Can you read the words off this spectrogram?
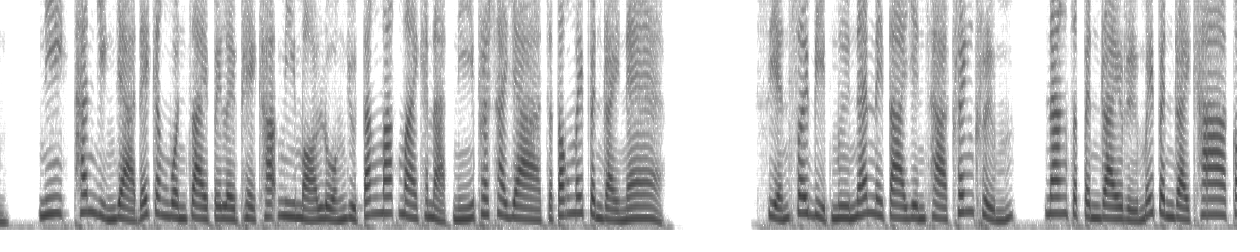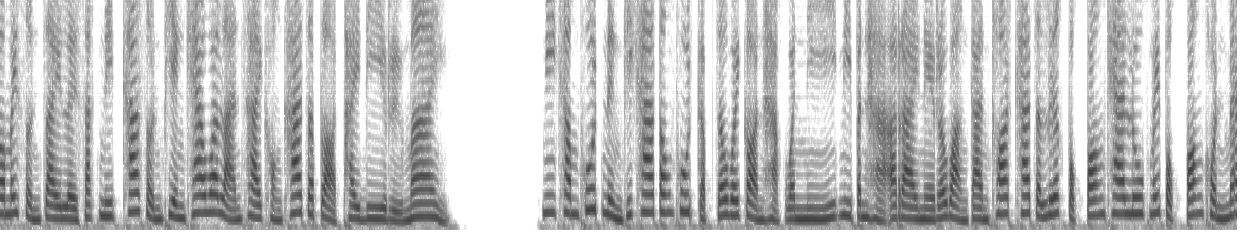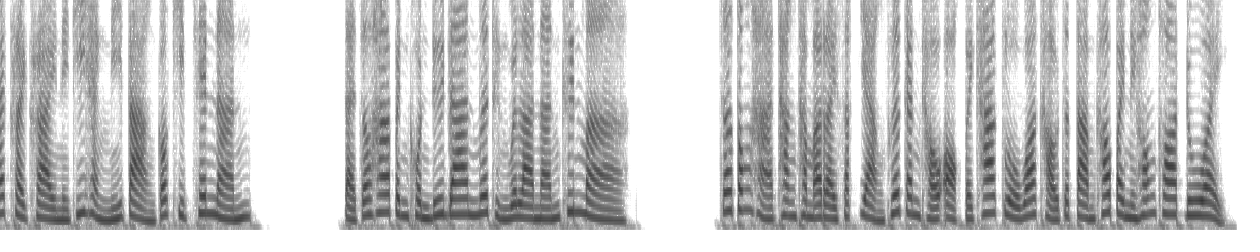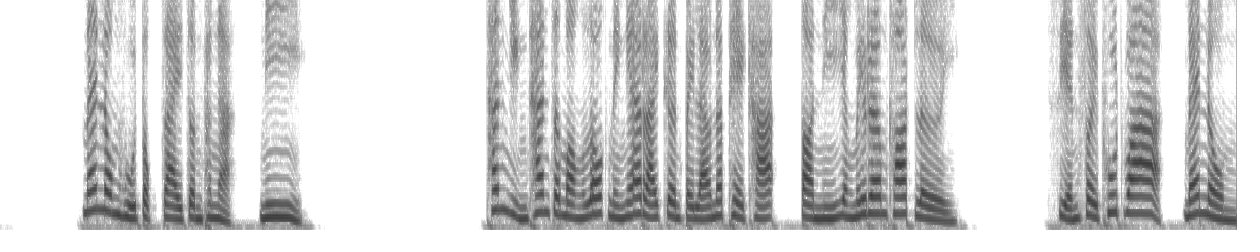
นี่ท่านหญิงอย่าได้กังวลใจไปเลยเพคะมีหมอหลวงอยู่ตั้งมากมายขนาดนี้พระชายาจะต้องไม่เป็นไรแน่ เสียนเฟยบีบมือแน่นในตาเย็นชาเคร่งขรึมนางจะเป็นไรหรือไม่เป็นไรข้าก็ไม่สนใจเลยสักนิดข้าสนเพียงแค่ว่าหลานชายของข้าจะปลอดภัยดีหรือไม่ มีคำพูดหนึ่งที่ข้าต้องพูดกับเจ้าไว้ก่อนหากวันนี้ มีปัญหาอะไรในระหว่างการคลอดข้าจะเลือกปกป้องแค่ลูกไม่ปกป้องคนแม่ใคร ๆ ในที่แห่งนี้ต่างก็คิดเช่นนั้น แต่เจ้าห้าเป็นคนดื้อด้านเมื่อถึงเวลานั้นขึ้นมา เจ้าต้องหาทางทำอะไรสักอย่างเพื่อกันเขาออกไปข้ากลัวว่าเขาจะตามเข้าไปในห้องคลอดด้วย แม่นมหูตกใจจนผงะ นี่ ท่านหญิงท่านจะมองโลกในแง่ร้ายเกินไปแล้วนะเพคะ ตอนนี้ยังไม่เริ่มคลอดเลย เสียนเฟยพูดว่า แม่นม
